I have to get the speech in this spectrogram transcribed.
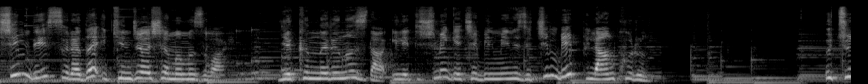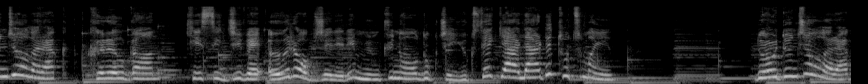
Şimdi sırada ikinci aşamamız var. Yakınlarınızla iletişime geçebilmeniz için bir plan kurun. Üçüncü olarak kırılgan, kesici ve ağır objeleri mümkün oldukça yüksek yerlerde tutmayın. Dördüncü olarak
